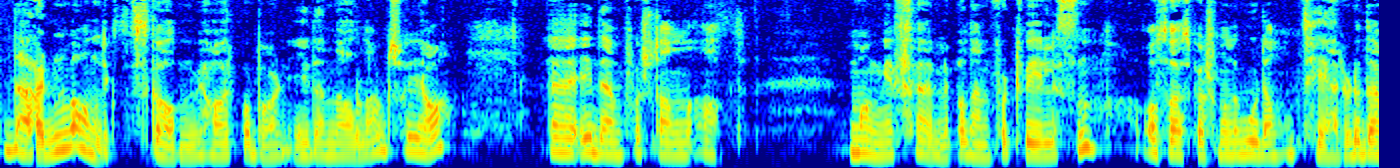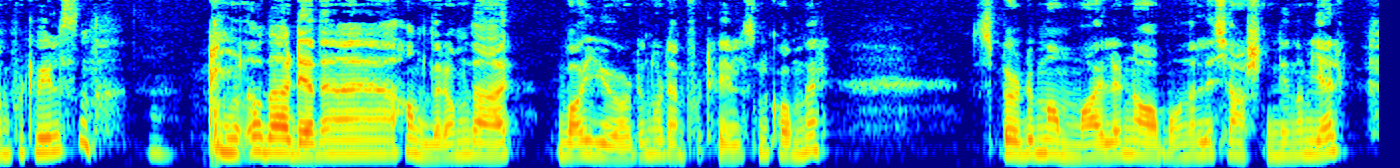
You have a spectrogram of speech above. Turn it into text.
Det er den vanligste skaden vi har på barn i denne alderen, så ja. Eh, I den forstand at mange føler på den fortvilelsen. Og så er spørsmålet hvordan håndterer du den fortvilelsen? Mm. Og det er det det handler om. Det er Hva gjør du når den fortvilelsen kommer? Spør du mamma eller naboen eller kjæresten din om hjelp?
